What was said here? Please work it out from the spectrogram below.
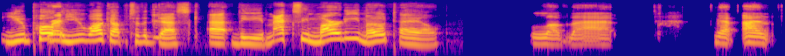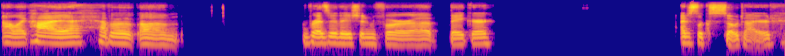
you pull, Red- you walk up to the desk at the Maxi Marty Motel. Love that. Yeah, I'm I'm like, hi, I have a um reservation for uh Baker. I just look so tired.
